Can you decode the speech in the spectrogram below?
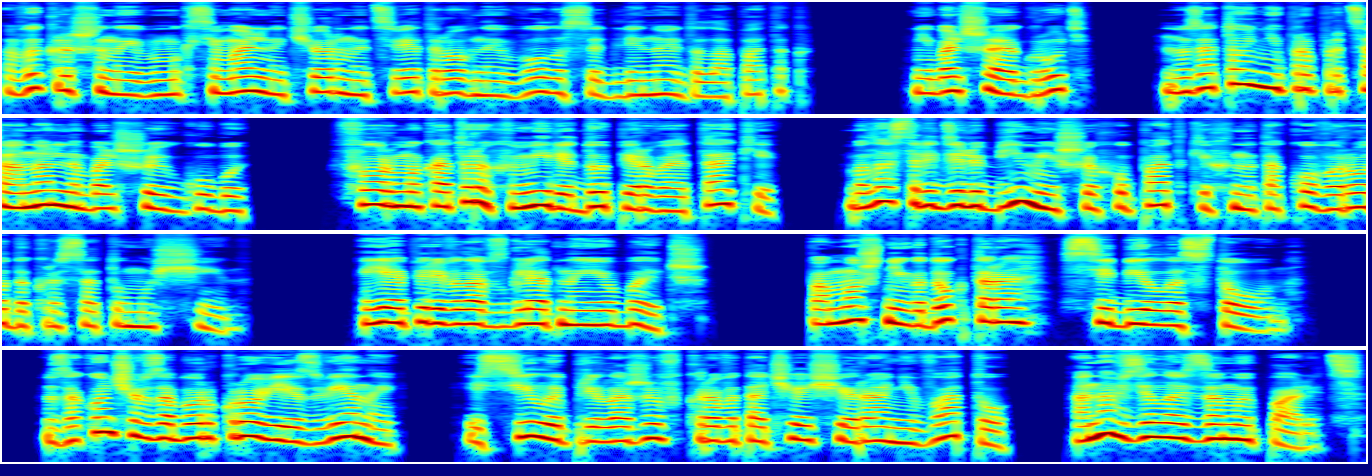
Выкрашенные в максимально черный цвет ровные волосы длиной до лопаток, небольшая грудь, но зато непропорционально большие губы, форма которых в мире до первой атаки была среди любимейших упадких на такого рода красоту мужчин. Я перевела взгляд на ее бейдж. Помощник доктора Сибилла Стоун. Закончив забор крови из вены, и силой приложив к кровоточащей ране вату, она взялась за мой палец.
